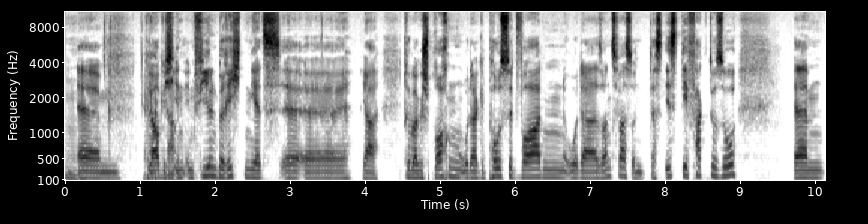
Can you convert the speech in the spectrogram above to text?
mhm. ähm, glaube ich, in, in vielen Berichten jetzt äh, äh, ja, drüber gesprochen oder gepostet worden oder sonst was. Und das ist de facto so. Ähm,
